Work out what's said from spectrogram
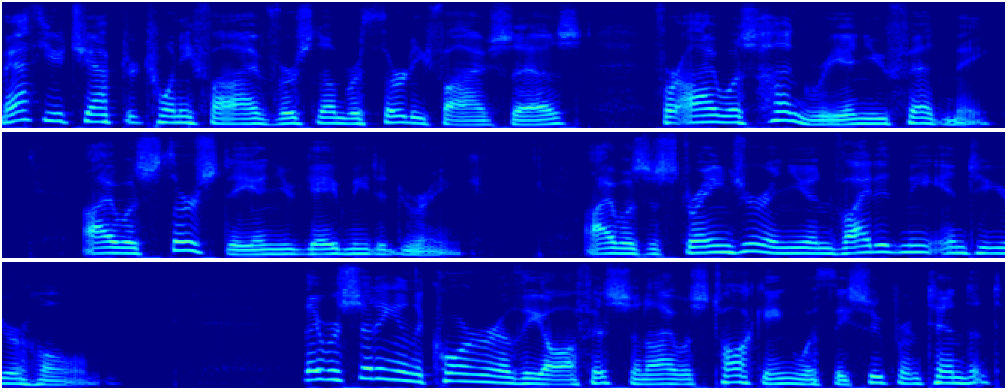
Matthew chapter 25, verse number 35 says, For I was hungry, and you fed me. I was thirsty, and you gave me to drink. I was a stranger, and you invited me into your home. They were sitting in the corner of the office, and I was talking with the superintendent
